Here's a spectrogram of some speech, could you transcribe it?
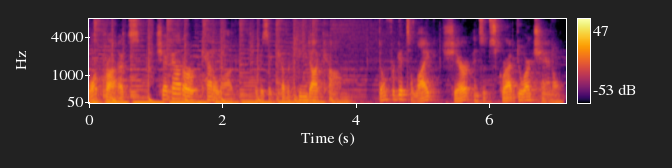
more products, check out our catalog or visit coverking.com. Don't forget to like, share, and subscribe to our channel.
